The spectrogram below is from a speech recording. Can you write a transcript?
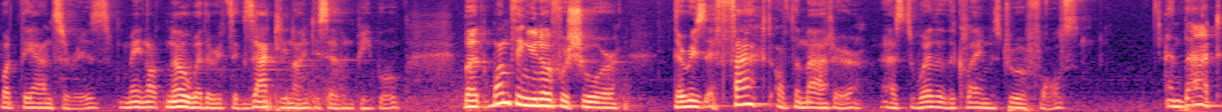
what the answer is, may not know whether it's exactly 97 people, but one thing you know for sure there is a fact of the matter as to whether the claim is true or false, and that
